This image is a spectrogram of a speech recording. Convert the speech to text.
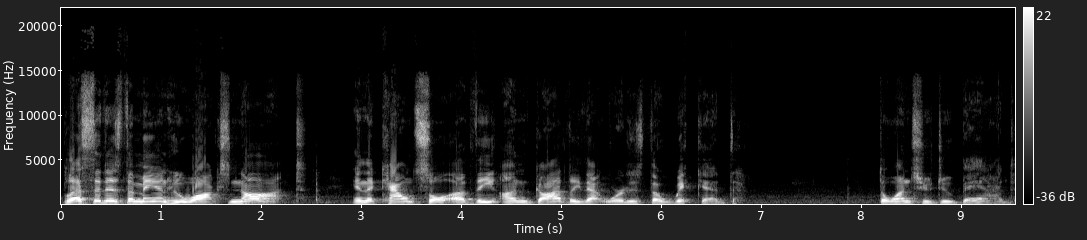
Blessed is the man who walks not in the counsel of the ungodly. That word is the wicked, the ones who do bad.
